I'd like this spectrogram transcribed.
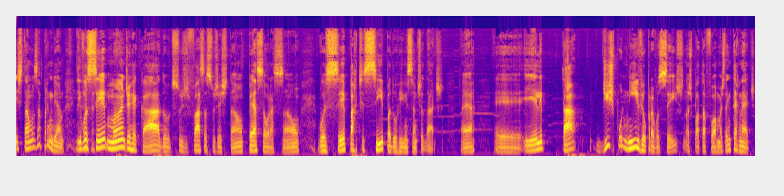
estamos aprendendo. E você mande recado, su faça sugestão, peça oração. Você participa do Rio em Santidade. Né? É, e ele está disponível para vocês nas plataformas da internet.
